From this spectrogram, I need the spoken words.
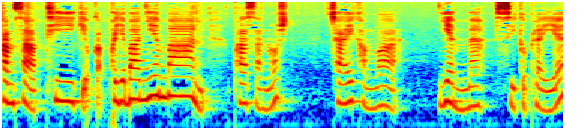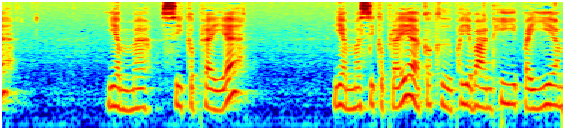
คำศัพท์ที่เกี่ยวกับพยาบาลเยี่ยมบ้าน ภาษา norsk ใช้คำว่า hjemmesykepleie hjemmesykepleieเยี่ยมมาซิกเพลเยก็คือพยาบาลที่ไปเยี่ยม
